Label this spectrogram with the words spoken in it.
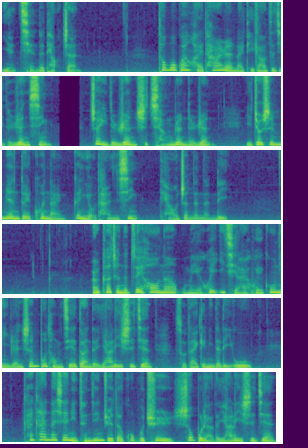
眼前的挑战。透过关怀他人来提高自己的韧性，这里的韧是强韧的韧，也就是面对困难更有弹性、调整的能力。而课程的最后呢，我们也会一起来回顾你人生不同阶段的压力事件所带给你的礼物，看看那些你曾经觉得过不去、受不了的压力事件，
